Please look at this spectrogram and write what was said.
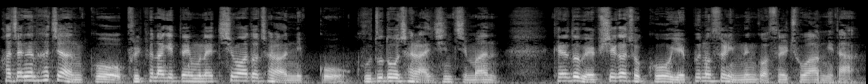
화장은 하지 않고 불편하기 때문에 치마도 잘 안 입고 구두도 잘 안 신지만 그래도 맵시가 좋고 예쁜 옷을 입는 것을 좋아합니다.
